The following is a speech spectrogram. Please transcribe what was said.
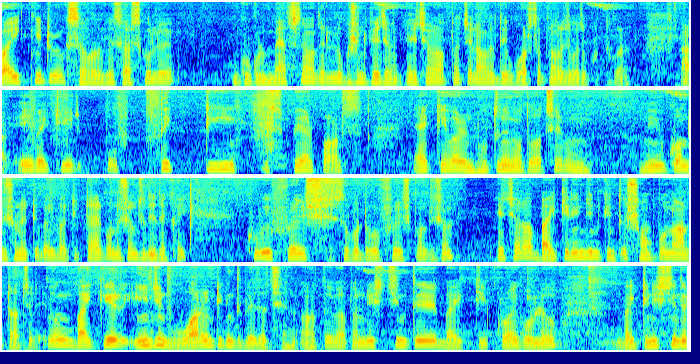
বাইক নেটওয়ার্ক সাভারকে সার্চ করলে গুগল ম্যাপসে আমাদের লোকেশন পেয়ে যাবেন। এছাড়াও আপনার চাইলে আমাদের দিয়ে হোয়াটসঅ্যাপ নাম্বারে যোগাযোগ করতে পারেন। আর এই বাইকটির প্রত্যেকটি স্পেয়ার পার্টস একেবারে নতুনের মতো আছে এবং নিউ কন্ডিশনের একটি বাইক বাইকটির টায়ার কন্ডিশন যদি দেখাই, খুবই fresh super duper fresh condition এছাড়া বাইকের ইঞ্জিন কিন্তু সম্পূর্ণ আনটাচের এবং বাইকের ইঞ্জিন ওয়ারেন্টি কিন্তু পেয়ে যাচ্ছেন। অতএব আপনার নিশ্চিন্তে বাইকটি ক্রয় করলেও বাইকটি নিশ্চিন্তে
